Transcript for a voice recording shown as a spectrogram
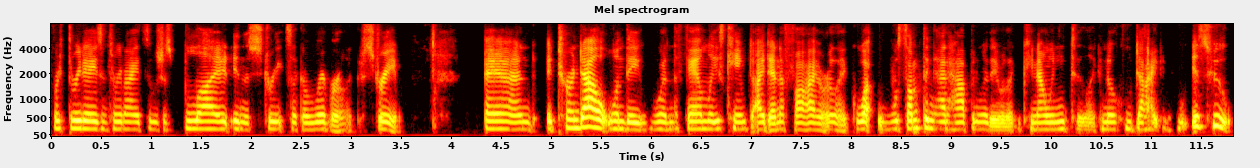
for three days and three nights it was just blood in the streets like a river like a stream. And it turned out when they when the families came to identify or like what something had happened where they were like okay now we need to like know who died and who is who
